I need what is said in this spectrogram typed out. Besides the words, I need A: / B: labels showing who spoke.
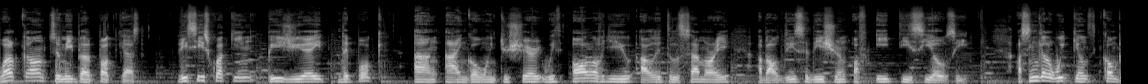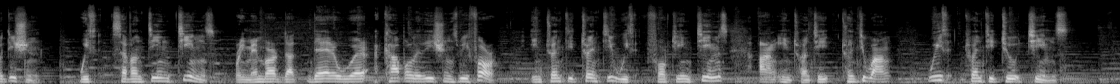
A: Welcome to Meeple Podcast. This is Joaquin BGA The Puck, and I'm going to share with all of you a little summary about this edition of ETCOC, a single weekend competition with 17 teams. Remember that there were a couple editions before, in 2020 with 14 teams, and in 2021 with 22 teams.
